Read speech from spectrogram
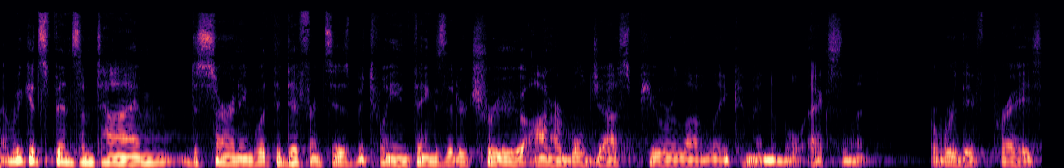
Uh, we could spend some time discerning what the difference is between things that are true, honorable, just, pure, lovely, commendable, excellent, or worthy of praise.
